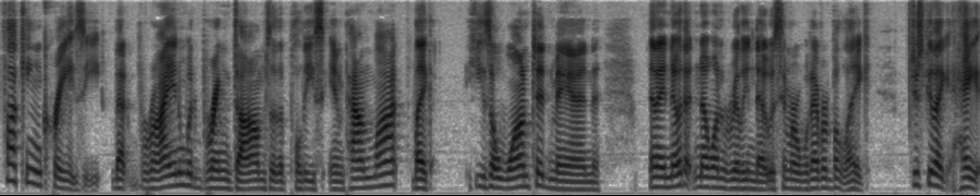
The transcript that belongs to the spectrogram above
fucking crazy that Brian would bring Dom to the police impound lot. Like, he's a wanted man, and I know that no one really knows him or whatever, but like, just be like, hey,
